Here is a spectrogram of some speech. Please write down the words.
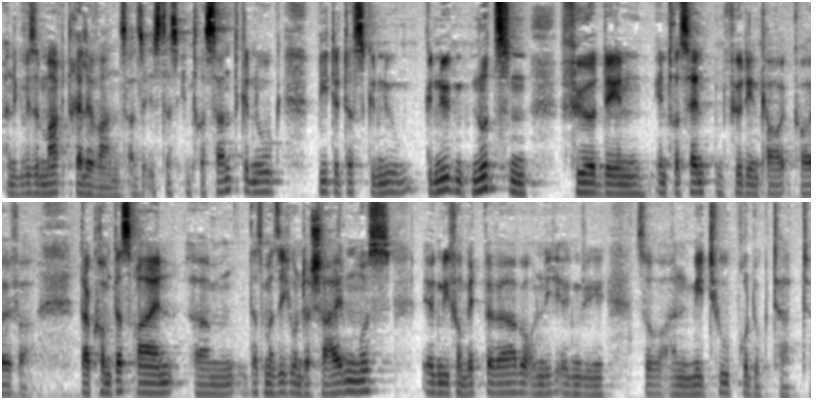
eine gewisse Marktrelevanz? Also ist das interessant genug? Bietet das genü genügend Nutzen für den Interessenten, für den Käufer? Da kommt das rein, ähm, dass man sich unterscheiden muss, irgendwie vom Wettbewerber und nicht irgendwie so ein MeToo-Produkt hat.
